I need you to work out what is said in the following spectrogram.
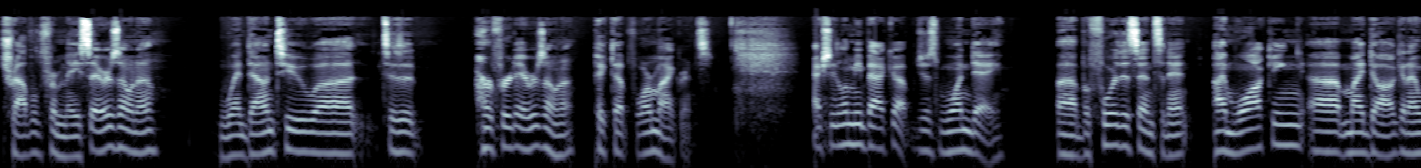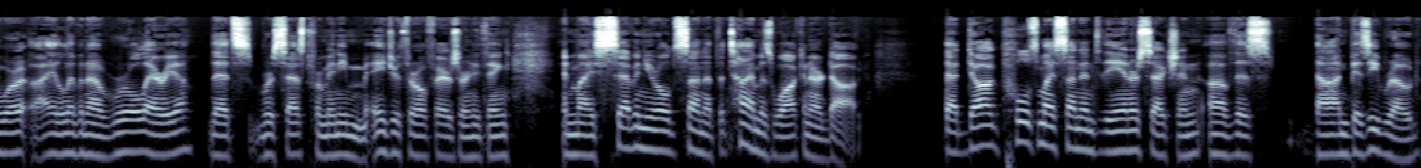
traveled from Mesa, Arizona, went down to uh, to Hereford, Arizona, picked up four migrants. Actually, let me back up just one day. Uh, before this incident, I'm walking uh, my dog, and I wor- I live in a rural area that's recessed from any major thoroughfares or anything. And my seven year old son at the time is walking our dog. That dog pulls my son into the intersection of this non busy road,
